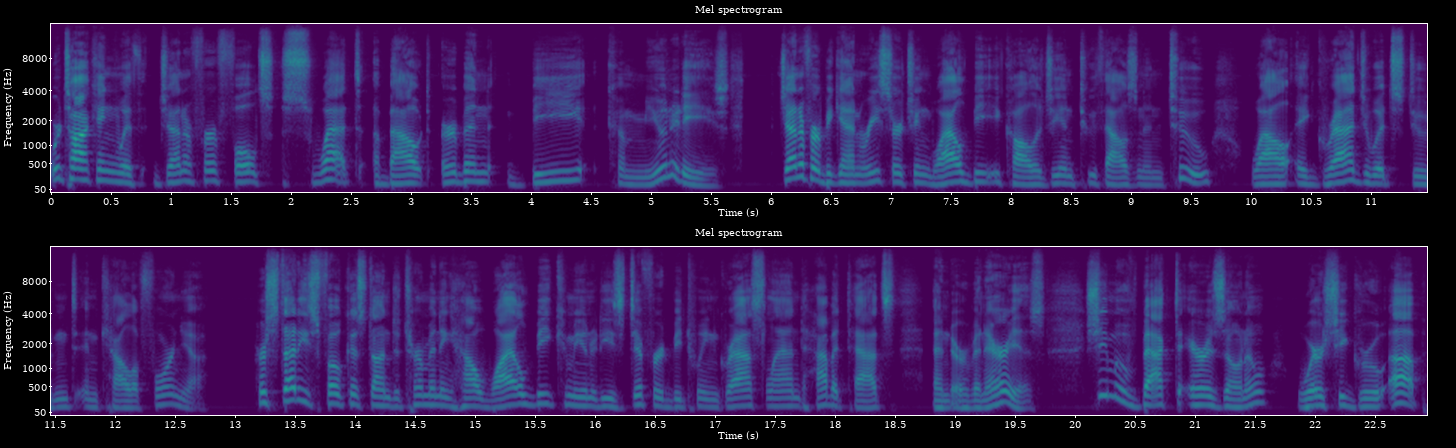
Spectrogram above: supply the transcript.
We're talking with Jennifer Foltz Sweat about urban bee communities. Jennifer began researching wild bee ecology in 2002 while a graduate student in California. Her studies focused on determining how wild bee communities differed between grassland habitats and urban areas. She moved back to Arizona, where she grew up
